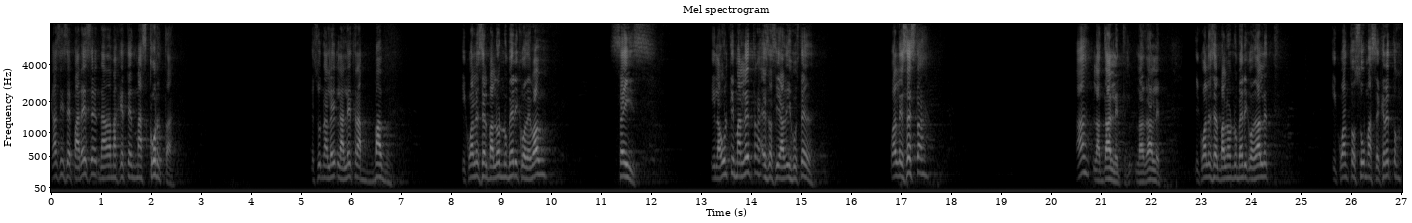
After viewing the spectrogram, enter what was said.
Casi se parece, nada más que esta es más corta. Es una la letra Bab. ¿Y cuál es el valor numérico de Bab? 6. Y la última letra, esa sí ya dijo usted. ¿Cuál es esta? Ah, la Dalet, la Dalet. ¿Y cuál es el valor numérico de Dalet? ¿Y cuánto suma secreto?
